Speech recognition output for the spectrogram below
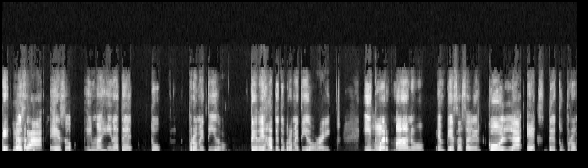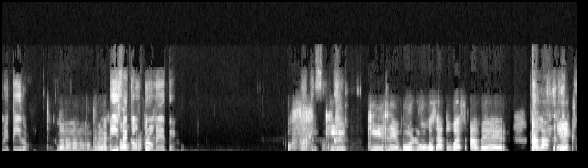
Eh, o sea, eso, imagínate tu prometido, te dejas de tu prometido, right? Y tu hermano empieza a salir con la ex de tu prometido No, no, no, no, no, de verdad que y se esto... comprometen. o sea? ¿Qué, qué revolú? O sea, tú vas a ver a la ex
